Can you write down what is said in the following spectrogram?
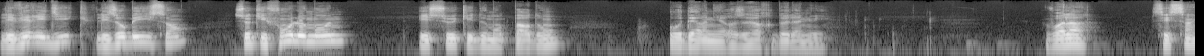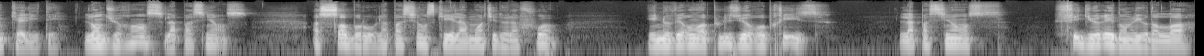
les véridiques, les obéissants, ceux qui font l'aumône et ceux qui demandent pardon aux dernières heures de la nuit. Voilà ces cinq qualités. L'endurance, la patience, as la patience qui est la moitié de la foi. Et nous verrons à plusieurs reprises la patience figuré dans le livre d'Allah,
